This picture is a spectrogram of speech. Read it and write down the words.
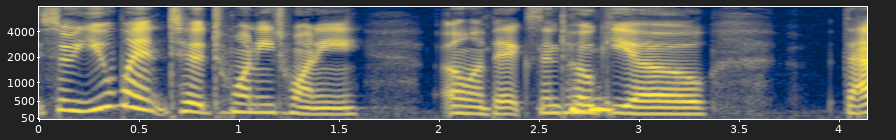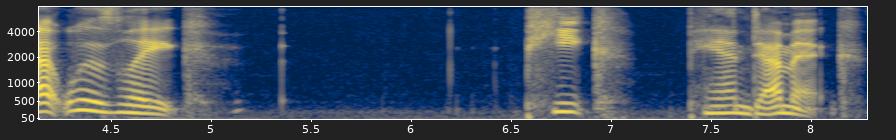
so you went to 2020 Olympics in mm-hmm. Tokyo. that was like peak pandemic.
